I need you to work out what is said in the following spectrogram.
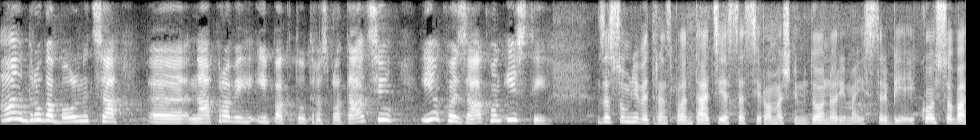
a druga bolnica e, napravi ipak tu transplantaciju, iako je zakon isti. Za sumnjive transplantacije sa siromašnim donorima iz Srbije i Kosova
